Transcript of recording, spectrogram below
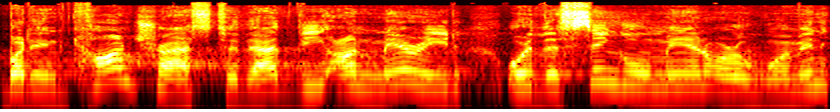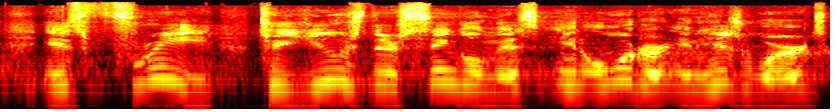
But in contrast to that, the unmarried or the single man or a woman is free to use their singleness in order, in his words,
